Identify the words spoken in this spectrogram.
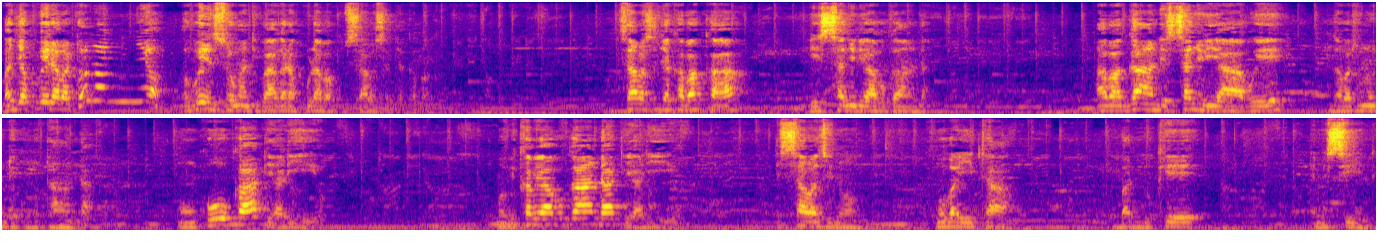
Bajja kubeera batono nnyo olw'ensonga nti baagala kulaba ku saabasajja kabaka. Saabasajja kabaka lyessanyu lya buganda abaganda essanyu lyabwe nga batunudde ku mutanda. Mu nkuuka teyaliiyo. Mu bika bya buganda teyaliiyo. Essaawa zino mubayita badduke emisinde.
